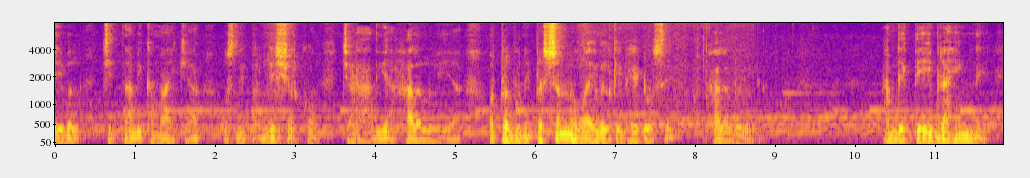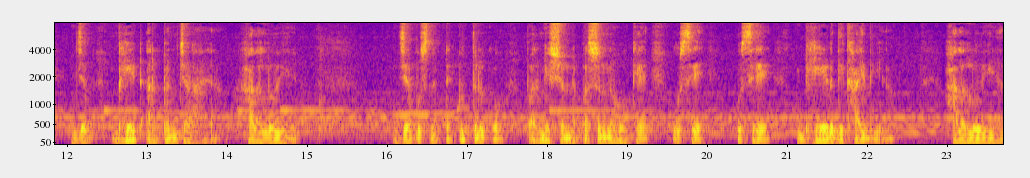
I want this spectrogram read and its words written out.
एबल जितना भी कमाई किया, उसने परमेश्वर को चढ़ा दिया। हालेलुया। और प्रभु ने प्रसन्न हुआ एबल के भेंटों से। हालेलुया। हम देखते हैं इब्राहिम ने जब भेंट अर्पण चढ़ाया। हालेलुया। जब उसने अपने पुत्र को, परमेश्वर ने प्रसन्न होकर उसे उसे भेड़ दिखाई दिया। हालेलुया।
